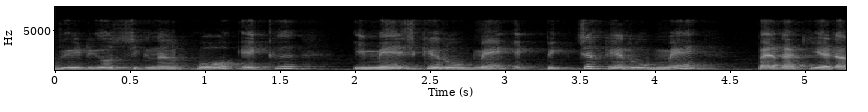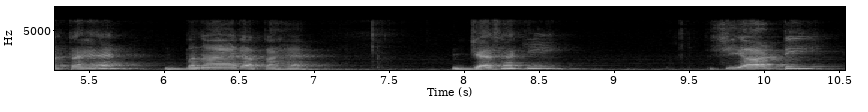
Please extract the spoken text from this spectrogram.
वीडियो सिग्नल को एक इमेज के रूप में, एक पिक्चर के रूप में पैदा किया जाता है, बनाया जाता है। जैसा कि सीआरटी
